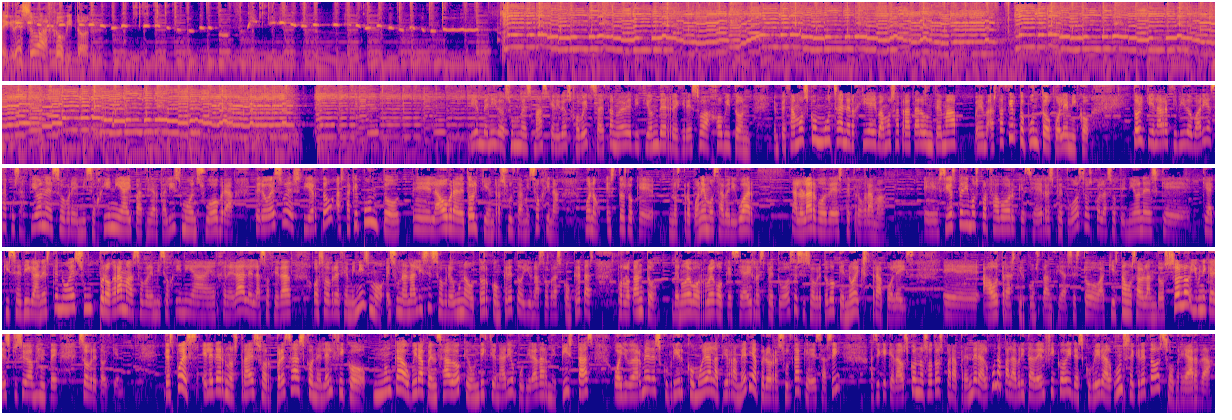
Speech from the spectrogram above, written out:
regreso a Hobbiton. Un mes más, queridos hobbits, a esta nueva edición de Regreso a Hobbiton. Empezamos con mucha energía y vamos a tratar un tema eh, hasta cierto punto polémico. Tolkien ha recibido varias acusaciones sobre misoginia y patriarcalismo en su obra, pero ¿eso es cierto? ¿Hasta qué punto eh, la obra de Tolkien resulta misógina? Bueno, esto es lo que nos proponemos averiguar a lo largo de este programa. Eh, si os pedimos por favor que seáis respetuosos con las opiniones que, que, aquí se digan, este no es un programa sobre misoginia en general en la sociedad o sobre feminismo, es un análisis sobre un autor concreto y unas obras concretas. Por lo tanto, de nuevo ruego que seáis respetuosos y sobre todo que no extrapoléis eh, a otras circunstancias. Esto aquí estamos hablando solo y única y exclusivamente sobre Tolkien. Después, el Eder nos trae sorpresas con el élfico. Nunca hubiera pensado que un diccionario pudiera darme pistas o ayudarme a descubrir cómo era la Tierra Media, pero resulta que es así. Así que quedaos con nosotros para aprender alguna palabrita de élfico y descubrir algún secreto sobre Arda.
